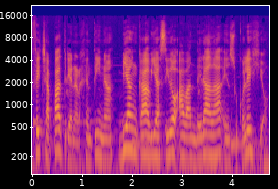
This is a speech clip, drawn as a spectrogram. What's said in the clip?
fecha patria en Argentina, Bianca había sido abanderada en su colegio.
